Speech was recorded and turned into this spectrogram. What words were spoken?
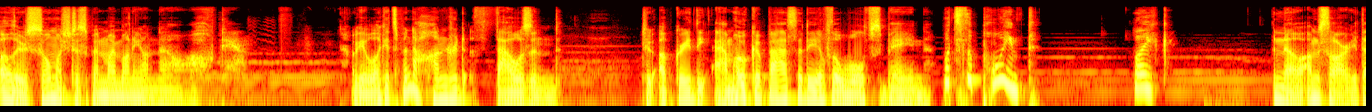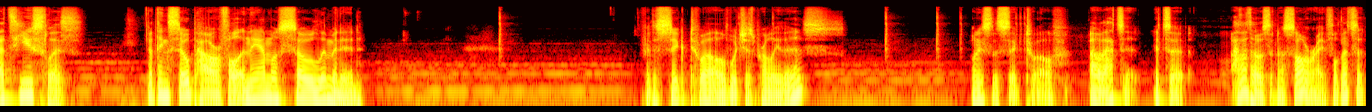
Oh, there's so much to spend my money on now. Oh, damn. Okay, well, I could spend a hundred thousand to upgrade the ammo capacity of the Wolf's Bane. What's the point? Like, no, I'm sorry. That's useless. That thing's so powerful and the ammo's so limited. For the SYG-12, which is probably this? What is the SIG-12? Oh, that's it. It's a... I thought that was an assault rifle. That's a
